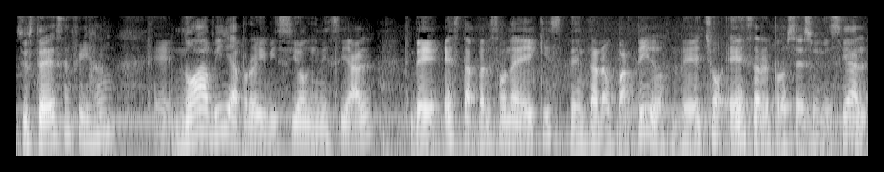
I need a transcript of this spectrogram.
Si ustedes se fijan, eh, no había prohibición inicial de esta persona X de entrar a un partido. De hecho, ese era el proceso inicial.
